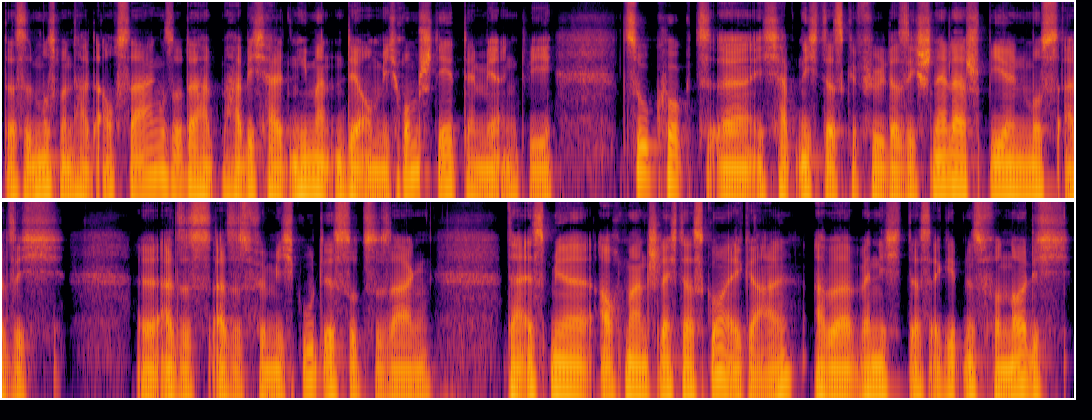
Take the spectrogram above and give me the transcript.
Das muss man halt auch sagen. So, da habe hab ich halt niemanden, der um mich rumsteht, der mir irgendwie zuguckt. Äh, ich habe nicht das Gefühl, dass ich schneller spielen muss, als ich, äh, als es, als es für mich gut ist, sozusagen. Da ist mir auch mal ein schlechter Score egal. Aber wenn ich das Ergebnis von neulich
